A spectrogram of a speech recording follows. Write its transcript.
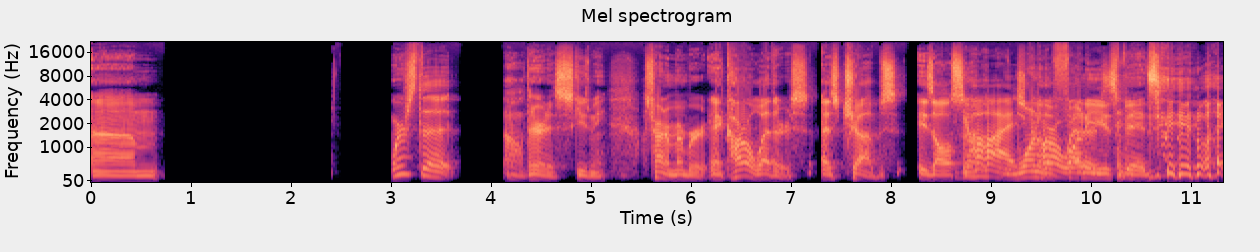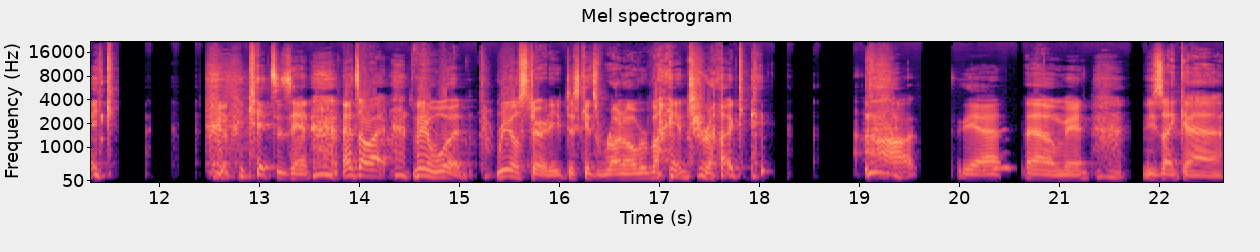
Um, where's the? Oh, there it is. Excuse me. I was trying to remember. And Carl Weathers as Chubbs is also Gosh, one Carl of the funniest Weathers. bits. like. He gets his hand. That's all right. It's made of wood, real sturdy. Just gets run over by a truck. Oh, yeah. Oh man, he's like, uh,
